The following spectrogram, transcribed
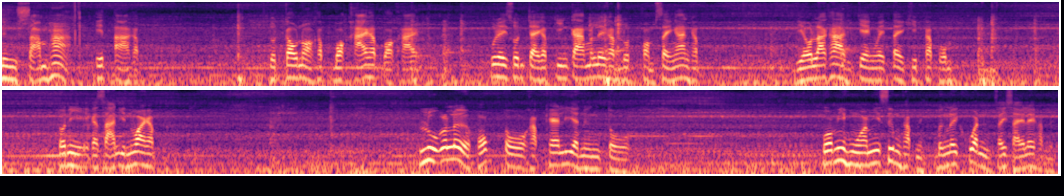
หนึ่งสามห้า SR ครับรถเก่านอกครับบอกขายครับบอกขาย ผู้ใดสนใจครับกิงกลางมันเลยครับรถพร้อมใส่งานครับ เดี๋ยวราคาที่แจ้งไว้ใต้คลิปครับผม ตัวนี้เอกสารอินไว้ครับ ลูกก็เลิกหกโตครับ แค่เลียหนึ่งโตวบ่มีหัวมีซึมครับนี่เบิ่งเลยควนใสๆเลยครับนี่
